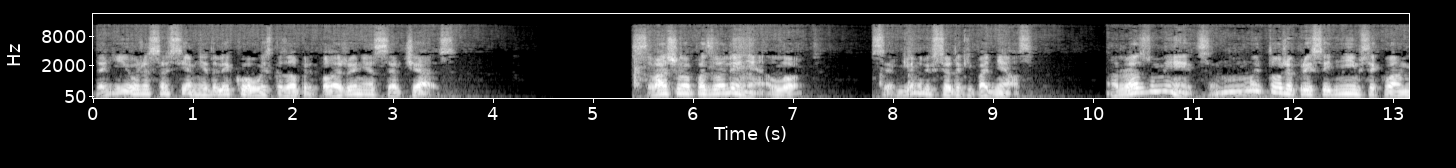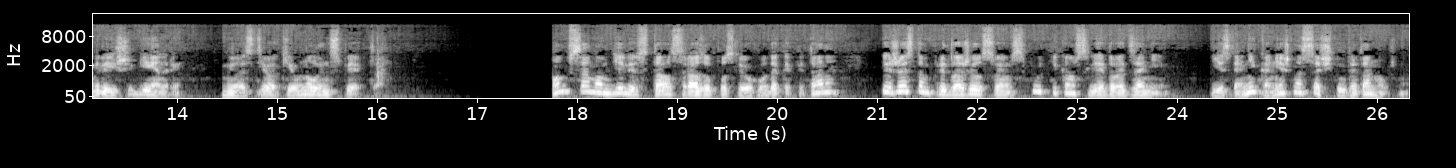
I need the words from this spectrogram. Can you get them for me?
До нее уже совсем недалеко, высказал предположение сэр Чарльз. С вашего позволения, лорд. Сэр Генри все-таки поднялся. Разумеется, мы тоже присоединимся к вам, милейший Генри, милостиво кивнул инспектор. Он в самом деле встал сразу после ухода капитана и жестом предложил своим спутникам следовать за ним, если они, конечно, сочтут это нужным.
